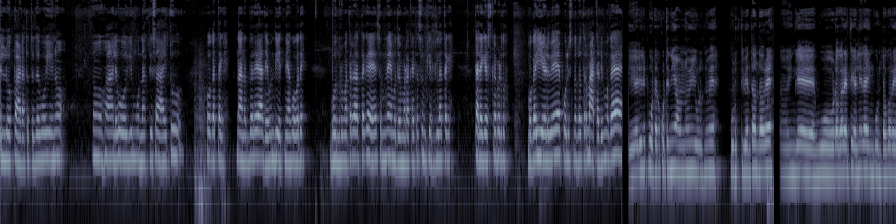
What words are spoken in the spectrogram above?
ಎಲ್ಲೋ ಪಾಡಾತದವೋ ಏನೋ. ಹಾಲೆ ಹೋಗಿ ಮೂರ್ನಾಲ್ಕು ದಿವಸ ಆಯಿತು. ಹೋಗತ್ತಾಗೆ. ನನಗೆ ಬೇರೆ ಅದೇ ಒಂದು ಏತ್ನ್ಯಾಗ ಹೋಗದೆ. ಬಂದರು ಮಾತ್ರ ಅತ್ತಾಗೆ ಸುಮ್ಮನೆ ಮದುವೆ ಮಾಡೋಕ್ಕಾಯ್ತು ಸುಮ್ಕಿರ್ಲಿಲ್ಲ ಅತ್ತಾಗೆ. ತಲೆಗೆಡ್ಸ್ಕೊಬೇಡ್ದು ಮಗ ಹೇಳುವೆ ಪೊಲೀಸ್ನವ್ರ ಹತ್ರ ಮಾತಾಡಿ ಮಗ. ಹೇಳಿನಿ ಫೋಟೋನ ಕೊಟ್ಟಿನಿ ಅವನು ಇವಳನ್ನುವೆ ಹುಡುಕ್ತೀವಿ ಅಂತ ಅಂದವ್ರೆ. ಹಿಂಗೆ ಓಡೋಗರೆ ಅಂತ ಹೇಳಿಲ್ಲ ಹಿಂಗೆ ಉಂಟೋಗೋರೆ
